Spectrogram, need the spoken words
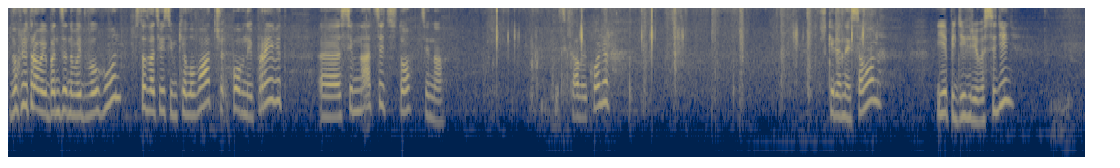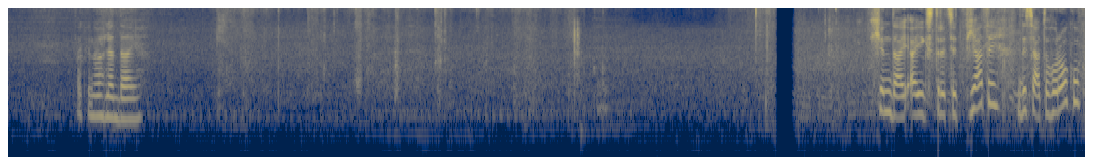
двохлітровий бензиновий двигун, 128 кВт, повний привід, е, 17 100 ціна. Цікавий колір. Шкіряний салон. Є підігріви сидінь. Так він виглядає. Hyundai AX35 10-го року.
